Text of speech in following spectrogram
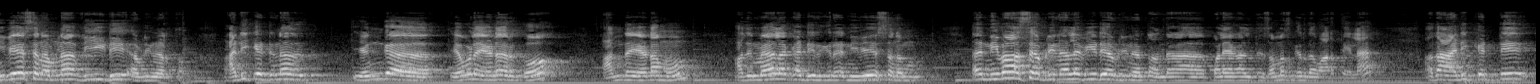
நிவேசனம்னா வீடு அப்படின்னு அர்த்தம். அடிக்கட்டுனா அது எங்கே எவ்வளோ இடம் இருக்கோ அந்த இடமும் அது மேலே கட்டியிருக்கிற நிவேசனம். நிவாசு அப்படின்னால வீடு அப்படின்னு அர்த்தம். அந்த பழைய காலத்து சமஸ்கிருத வார்த்தையில். அதான் அடிக்கட்டு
